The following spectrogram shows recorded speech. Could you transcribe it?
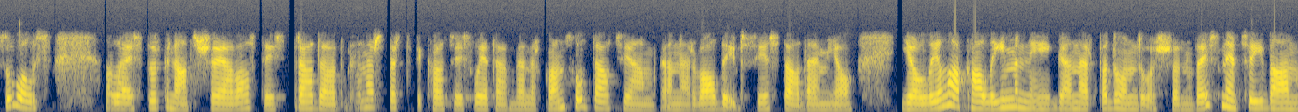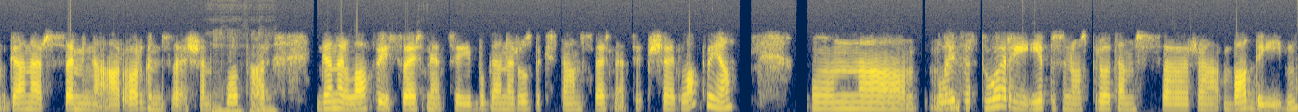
solis, lai es turpinātu šajā valstī strādāt gan ar certifikācijas lietām, gan ar konsultācijām, gan ar valdības iestādēm jau, jau lielākā līmenī, gan ar padomdošanu vēstniecībām, gan ar semināriem semināru organizēšanu mm -hmm. kopā ar gan ar Latvijas vēstniecību, gan ar Uzbekistānas vēstniecību šeit Latvijā. Un uh, līdz ar to arī iepazinos, protams, ar uh, vadību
